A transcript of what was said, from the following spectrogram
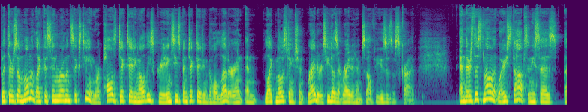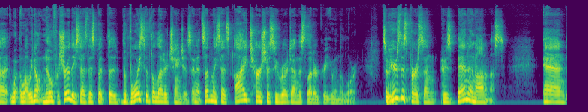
But there's a moment like this in Romans 16 where Paul's dictating all these greetings. He's been dictating the whole letter, and and like most ancient writers, he doesn't write it himself. He uses a scribe. And there's this moment where he stops and he says, uh, well, we don't know for sure that he says this, but the, the voice of the letter changes and it suddenly says, I, Tertius, who wrote down this letter, greet you in the Lord. So mm. here's this person who's been anonymous and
